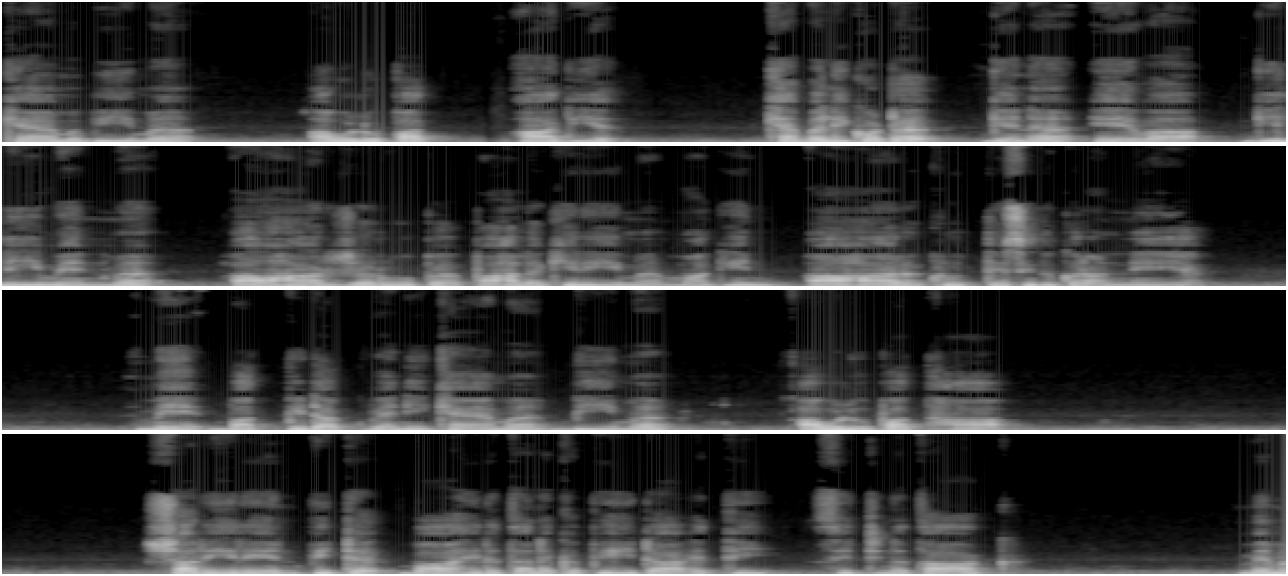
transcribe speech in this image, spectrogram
කෑම බීම අවුලුපත් ආදිය කැබලි කොටගෙන ඒවා ගිලීමෙන්ම ආහාර්ය රූප පහල කිරීම මගින් ආහාර කෘත්‍ය සිදු කරන්නේය මේ බත් පිඩක් වැනි කෑම බීම අවුලුපත් හා ශරීරයෙන් පිට බාහිර තනක පිහිටා ඇති සිටින තාක් මෙම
